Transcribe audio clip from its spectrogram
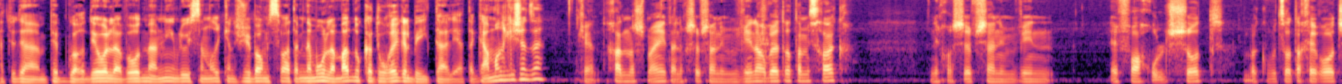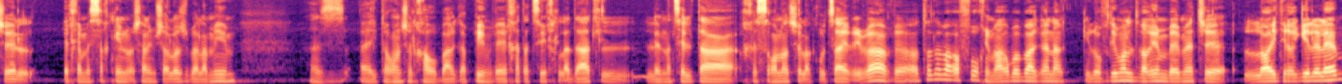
אתה יודע, פפ גוארדיולה ועוד מאמנים, לואיס אנריק, אנשים שבאו מספרד, תמיד אמרו, למדנו כדורגל באיטליה. אתה גם מרגיש את זה? כן, חד משמעית, אני חושב שאני מבין הרבה יותר את המשחק. אני חושב שאני מבין איפה החולשות בקבוצות אחרות של איך הם משחקים למשל עם שלוש בלמים, אז היתרון שלך הוא באגפים ואיך אתה צריך לדעת לנצל את החסרונות של הקבוצה היריבה, ואותו דבר הפוך, עם ארבע בהגנה, כאילו עובדים על דברים באמת שלא הייתי רגיל אליהם,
